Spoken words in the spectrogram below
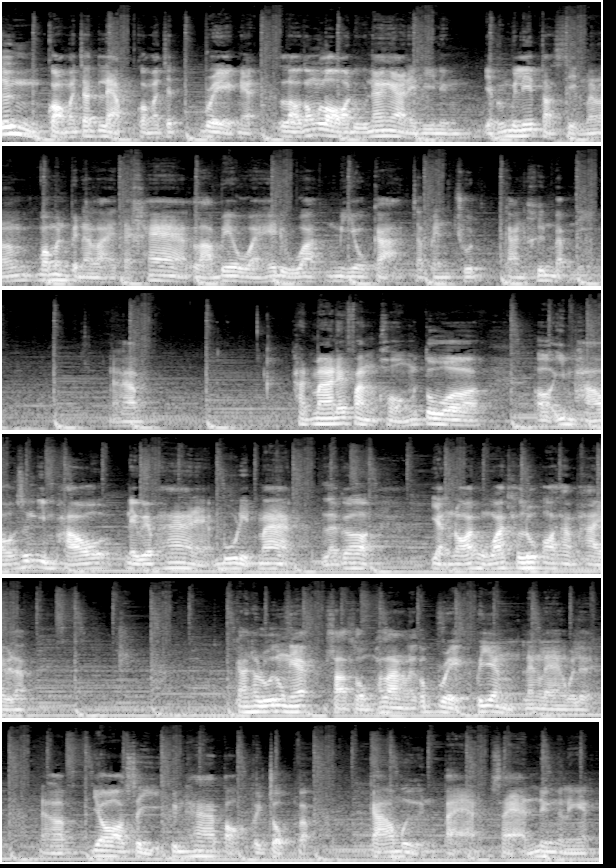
ซึ่งกว่ามันจะแลบกว่ามันจะเบรกเนี่ยเราต้องรอดูหน้างานอีกทีหนึ่งอย่าเพิ่งไปรีบตัดสินมันว่าว่ามันเป็นอะไรแต่แค่ลาเบลไว้ให้ดูว่ามีโอกาสจะเป็นชุดการขึ้นแบบนี้นะครับถัดมาในฝั่งของตัว เอ่อ impulse ซึ่ง impulse ในเว็บ5เนี่ยบูริตมาก แล้วก็อย่างน้อยผมว่าทะลุออทามไฮอยู่แล้ว การทะลุตรงนี้สะสมพลังแล้วก็เบรกเปรี้ยงแรงๆไปเลยนะครับย่อ 4 ขึ้น 5 ต่อไปจบแบบ90,000 8แสนหนึ่งอะไรเงี้ย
